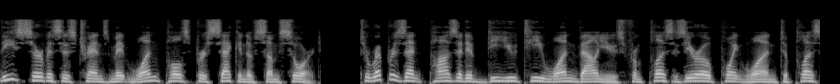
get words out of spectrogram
These services transmit one pulse per second of some sort. To represent positive DUT1 values from plus 0.1 to plus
